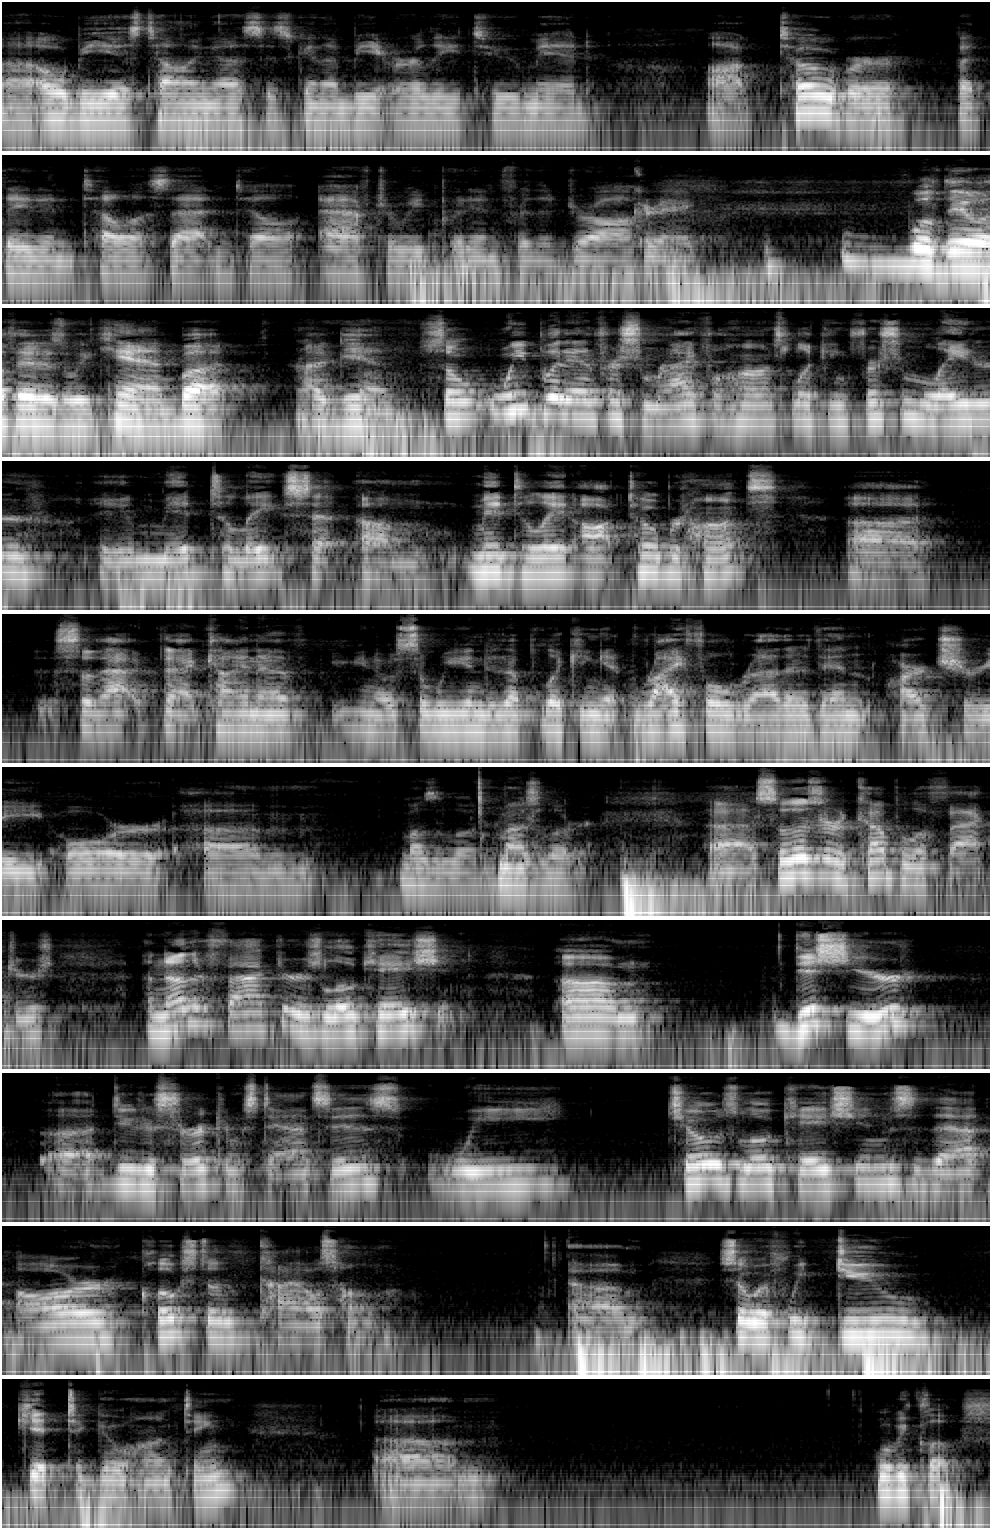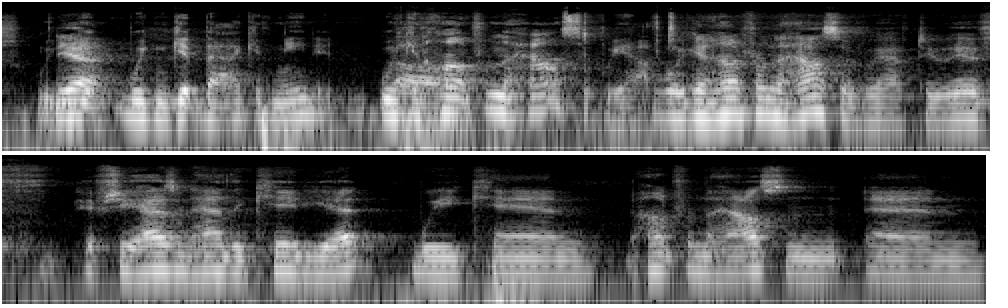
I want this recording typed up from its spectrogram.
uh, OB is telling us it's going to be early to mid October, but they didn't tell us that until after we'd put in for the draw. Correct. We'll deal with it as we can, but Right. again, So we put in for some rifle hunts, looking for some later, uh, mid to late set, um, mid to late October hunts. Uh, so that that kind of you know, so we ended up looking at rifle rather than archery or um, muzzleloader. muzzleloader. Uh, so those are a couple of factors. Another factor is location. Um, this year, uh, due to circumstances, we chose locations that are close to Kyle's home. Um, so if we do get to go hunting, um, we'll be close. We can Yeah. get, we can get back if needed. We can Uh, hunt from the house if we have to. We can hunt from the house if we have to. If if she hasn't had the kid yet, we can hunt from the house and and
